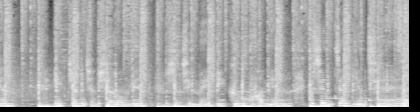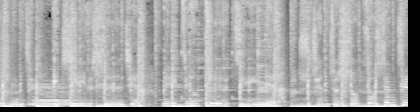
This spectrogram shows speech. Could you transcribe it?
天，一张张笑脸，想起每一个画面，浮现在眼前。一起的时间，每天都值得纪念。手牵着手走向前，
